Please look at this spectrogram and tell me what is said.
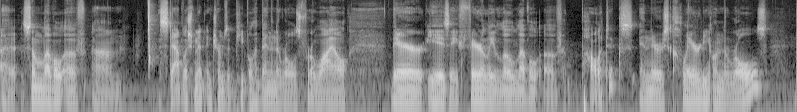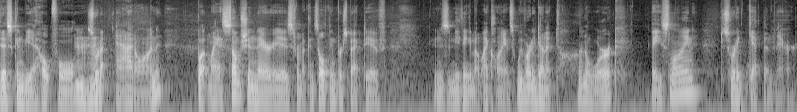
uh, some level of um, establishment in terms of people have been in the roles for a while. There is a fairly low level of politics, and there's clarity on the roles. This can be a helpful mm-hmm. sort of add on. But my assumption there is, from a consulting perspective, and this is me thinking about my clients, we've already done a ton of work baseline to sort of get them there,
